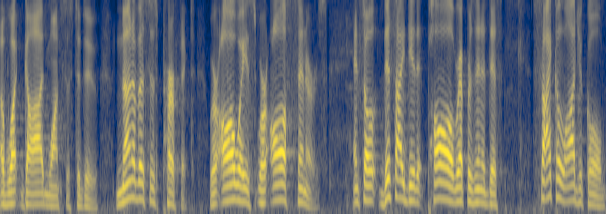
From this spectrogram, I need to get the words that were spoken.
of what God wants us to do. None of us is perfect. We're always, we're all sinners. And so this idea that Paul represented this psychological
